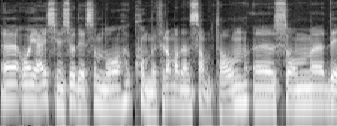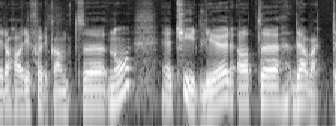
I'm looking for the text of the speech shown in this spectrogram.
Eh, og jeg syns jo det som nå kommer fram av den samtalen som dere har i forkant nå, tydeliggjør at det har vært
